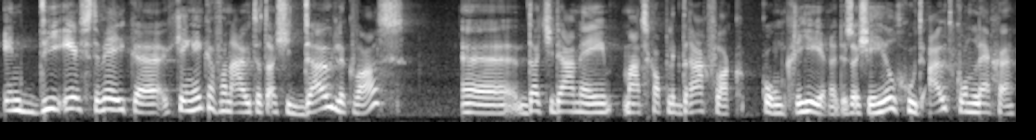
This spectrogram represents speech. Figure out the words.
In die eerste weken ging ik ervan uit dat als je duidelijk was, dat je daarmee maatschappelijk draagvlak kon creëren. Dus als je heel goed uit kon leggen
